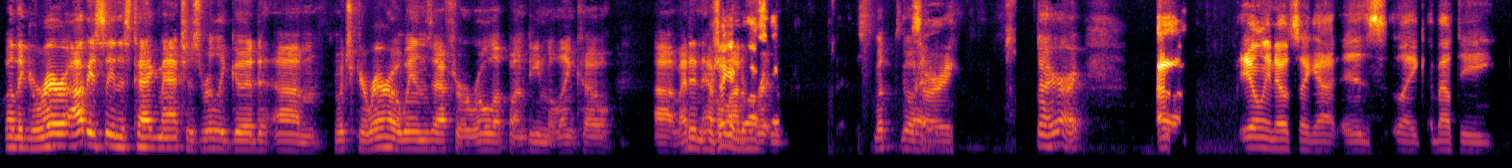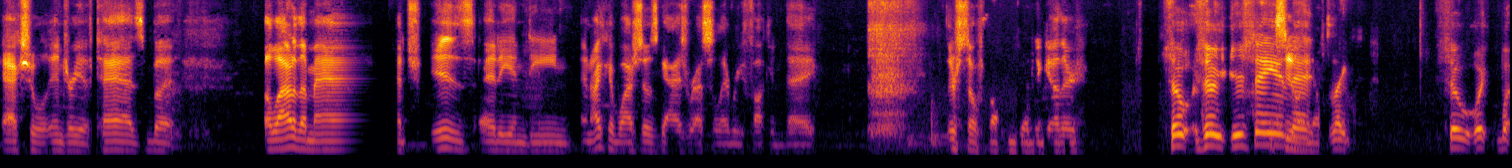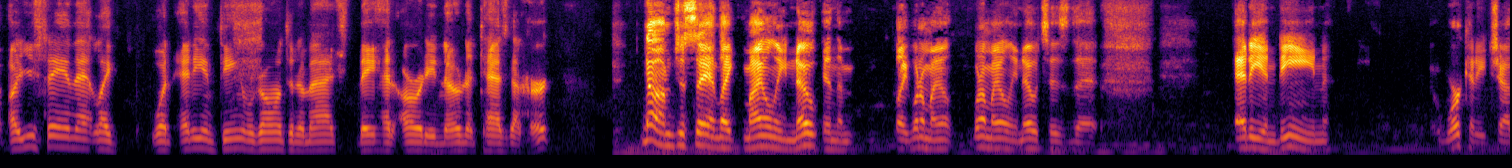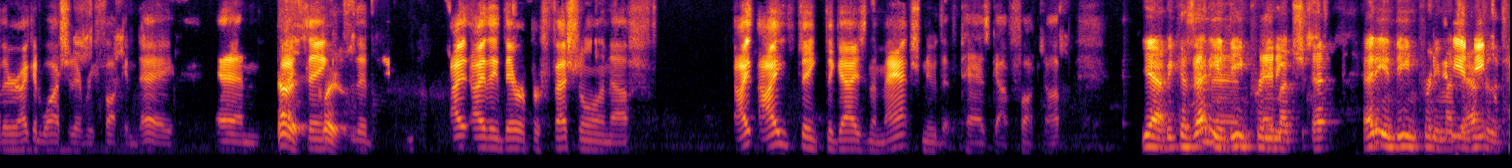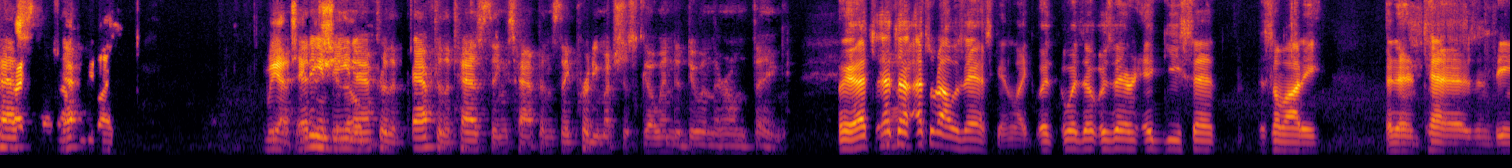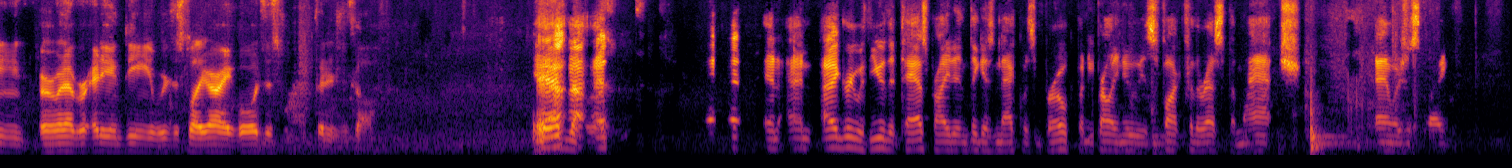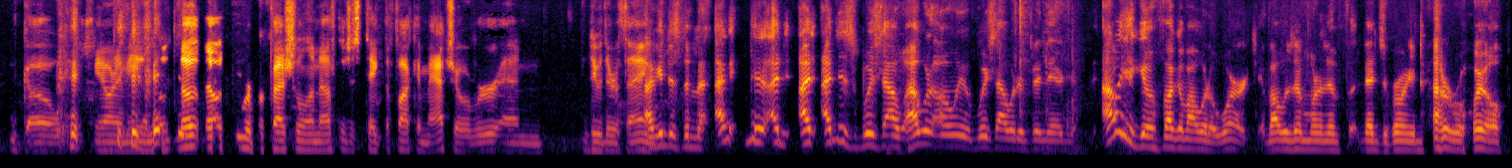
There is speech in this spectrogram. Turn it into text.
Well, the Guerrero obviously this tag match is really good, um, which Guerrero wins after a roll up on Dean Malenko. Um, I didn't have Wish I a could lot of written. What, go ahead. Sorry. No, you're all right. the only notes I got is like about the actual injury of Taz, but a lot of the match is Eddie and Dean, and I could watch those guys wrestle every fucking day. They're so fucking good together. So, so you're saying See that like, so what, what are you saying that like when Eddie and Dean were going to the match, they had already known that Taz got hurt? No, I'm just saying like my only note in the like one of my one of my only notes is that Eddie and Dean work at each other. I could watch it every fucking day, and Oh, I think clearly. that I, I think they were professional enough. I I think the guys in the match knew that Taz got fucked up. Yeah, because Eddie and Dean pretty Eddie- much Eddie and Dean pretty much Eddie and after Dean the were Taz. Yeah, like, we got to Eddie and Dean over. after the after the Taz things happens, they pretty much just go into doing their own thing. Yeah, that's that's Yeah. that's what I was asking. Like, was was there, was there an Iggy sent to somebody, and then Taz and Dean or whatever Eddie and Dean were just like, all right, well, we'll just finish this off. Yeah, Yeah, that's about I- right. and and I agree with you that Taz probably didn't think his neck was broke, but he probably knew he was fucked for the rest of the match, and was just like, "Go," you know what I mean? Those, those, were professional enough to just take the fucking match over and do their thing. I could just I, I, I, just wish I, I would only wish I would have been there. I don't even give a fuck if I would have worked. If I was in one of them that Jabroni Battle Royal,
